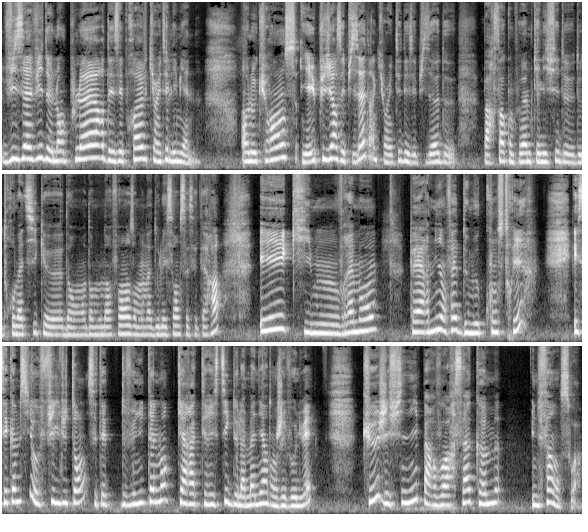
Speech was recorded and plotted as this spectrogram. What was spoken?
vis-à-vis de l'ampleur des épreuves qui ont été les miennes. En l'occurrence, il y a eu plusieurs épisodes hein, qui ont été des épisodes euh, parfois qu'on peut même qualifier de, traumatiques euh, dans, dans, mon enfance, dans mon adolescence, etc. Et qui m'ont vraiment permis en fait de me construire. Et c'est comme si au fil du temps, c'était devenu tellement caractéristique de la manière dont j'évoluais que j'ai fini par voir ça comme une fin en soi.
